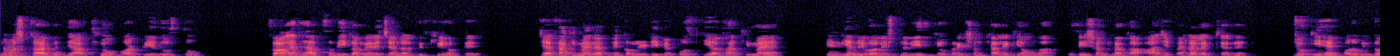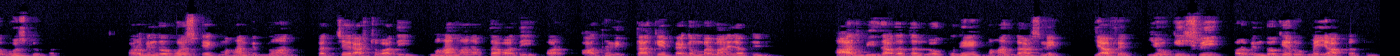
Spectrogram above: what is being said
नमस्कार विद्यार्थियों और प्रिय दोस्तों। स्वागत है आप सभी का मेरे चैनल हिस्ट्री पे जैसा कि मैंने अपने कम्युनिटी पे पोस्ट किया था कि मैं इंडियन रिवॉल्यूशनरीज के ऊपर एक श्रृंखला लेके आऊँगा। उसी श्रृंखला का आज ये पहला लेक्चर है, जो कि है अरबिंदो घोष के ऊपर। अरबिंदो घोष एक महान विद्वान, सच्चे राष्ट्रवादी, महान मानवतावादी और आधुनिकता के पैगंबर माने जाते हैं। आज भी ज़्यादातर लोग उन्हें एक महान दार्शनिक या फिर योगी श्री अरबिंदो के रूप में याद करते हैं।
